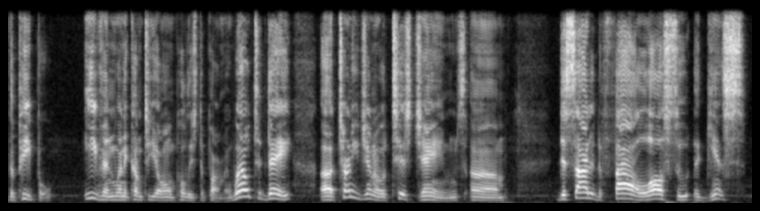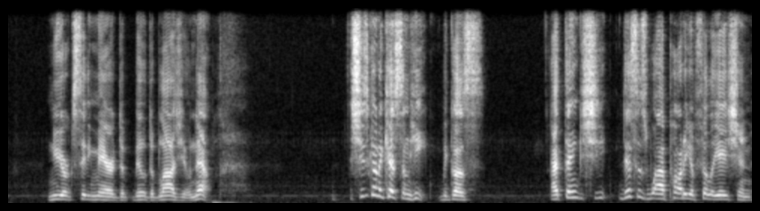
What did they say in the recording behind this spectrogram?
the people even when it comes to your own police department. Well, today, uh, Attorney General Tish James um, decided to file a lawsuit against New York City Mayor De Bill de Blasio. Now, she's going to catch some heat because I think she. This is why party affiliation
